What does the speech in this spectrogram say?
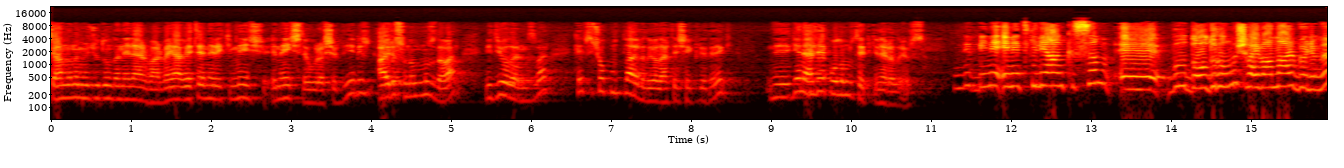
Canlının vücudunda neler var veya veteriner hekim ne, iş, ne işle uğraşır diye bir ayrı sunumumuz da var. Videolarımız var. Hepsi çok mutlu ayrılıyorlar teşekkür ederek. Ee, genelde hep olumlu tepkiler alıyoruz. Şimdi beni en etkileyen kısım e, bu doldurulmuş hayvanlar bölümü.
